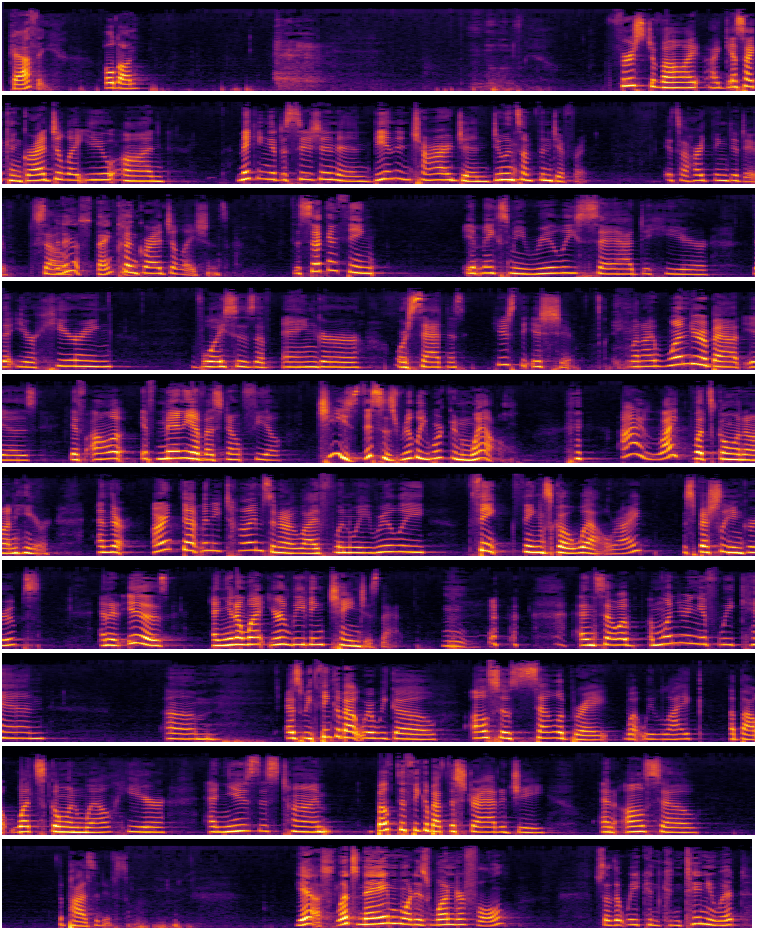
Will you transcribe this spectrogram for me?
Kathy, hold on. First of all, I, I, guess I congratulate you on making a decision and being in charge and doing something different. It's a hard thing to do. So it is. Thank you. Congratulations. The second thing, it makes me really sad to hear that you're hearing voices of anger or sadness. Here's the issue. What I wonder about is if all if many of us don't feel, geez, this is really working well. I like what's going on here. And there aren't that many times in our life when we really think things go well, right? Especially in groups. And it is, and you know what? You're leaving changes that. Mm. and so I'm wondering if we can, um, as we think about where we go, also celebrate what we like about what's going well here and use this time both to think about the strategy and also the positives. Yes, let's name what is wonderful so that we can continue it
